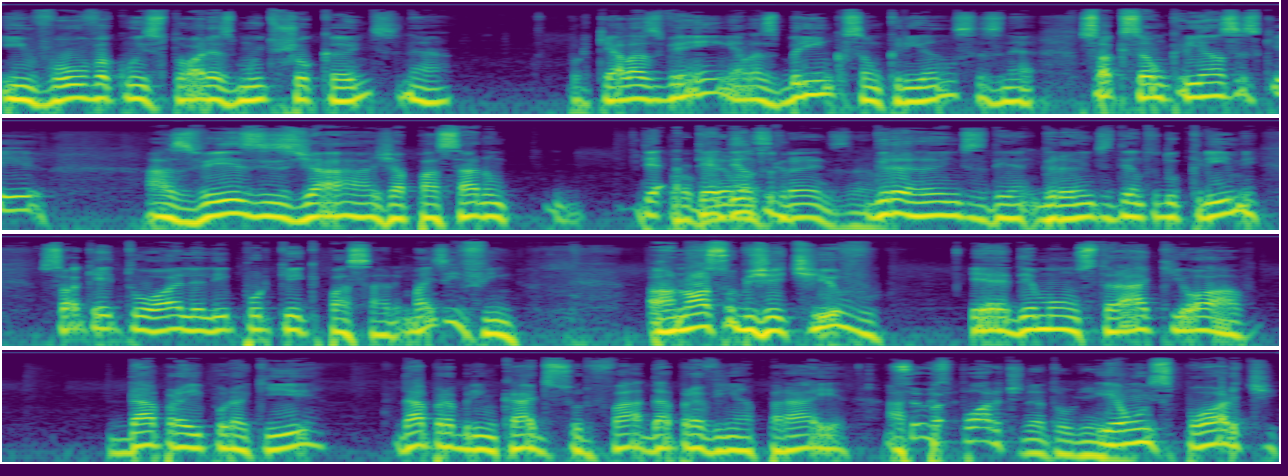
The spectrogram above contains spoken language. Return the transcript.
envolva com histórias muito chocantes, né? Porque elas vêm, elas brincam, são crianças, né? Só que são crianças que às vezes já, já passaram de, até dentro grandes, né? grandes, de, grandes dentro do crime. Só que aí tu olha ali por que que passaram. Mas enfim, o nosso objetivo é demonstrar que, ó, dá para ir por aqui, dá para brincar de surfar, dá para vir à praia. Isso a, é um esporte, né, Toguinho? É um esporte,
